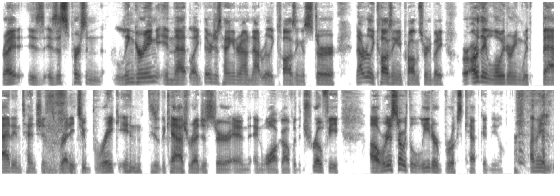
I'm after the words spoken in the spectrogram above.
right? Is is this person lingering in that like they're just hanging around, not really causing a stir, not really causing any problems for anybody, or are they loitering with bad intentions, ready to break into the cash register and and walk off with a trophy? Uh, we're gonna start with the leader, Brooks Koepka, Neil. I mean,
